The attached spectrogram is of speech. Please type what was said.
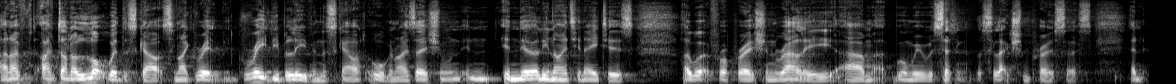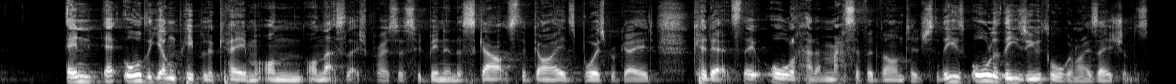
And I've I've done a lot with the Scouts, and I great, greatly believe in the Scout organisation. In in the early 1980s, I worked for Operation Raleigh um, when we were setting up the selection process, and eh, all the young people who came on, on that selection process who'd been in the scouts, the guides, boys brigade, cadets, they all had a massive advantage. So these, all of these youth organizations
